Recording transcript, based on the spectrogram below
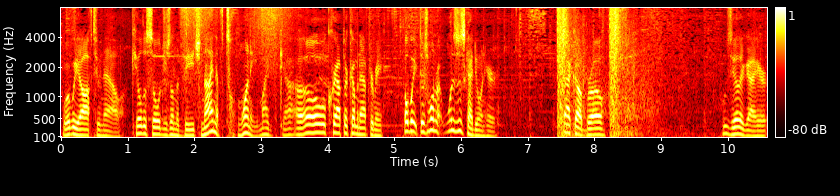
where are we off to now? Kill the soldiers on the beach. 9 of 20. My god. Oh, crap. They're coming after me. Oh, wait. There's one. What is this guy doing here? Back up, bro. Who's the other guy here?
